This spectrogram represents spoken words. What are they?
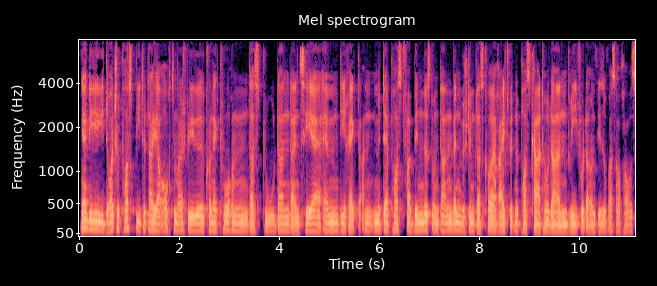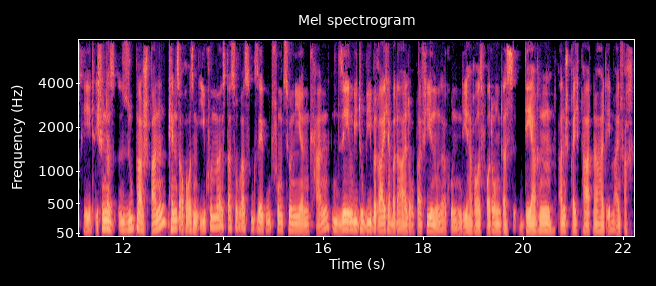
Ja, die Deutsche Post bietet da ja auch zum Beispiel Konnektoren, dass du dann dein CRM direkt an, mit der Post verbindest und dann, wenn bestimmt das Score erreicht wird, eine Postkarte oder ein Brief oder irgendwie sowas auch rausgeht. Ich finde das super spannend. Kenne es auch aus dem E-Commerce, dass sowas sehr gut funktionieren kann. Sehe im B2B-Bereich aber da halt auch bei vielen unserer Kunden die Herausforderung, dass deren Ansprechpartner halt eben einfach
